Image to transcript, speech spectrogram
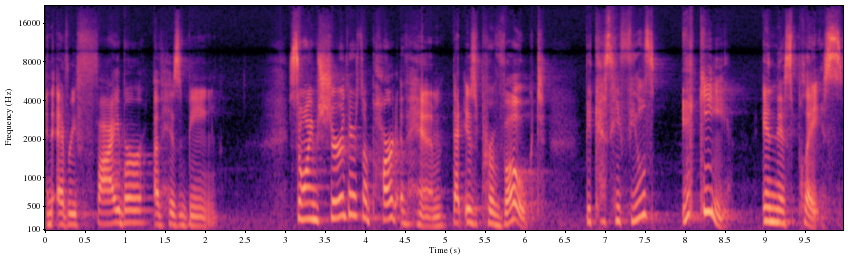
in every fiber of his being. So I'm sure there's a part of him that is provoked because he feels icky in this place.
